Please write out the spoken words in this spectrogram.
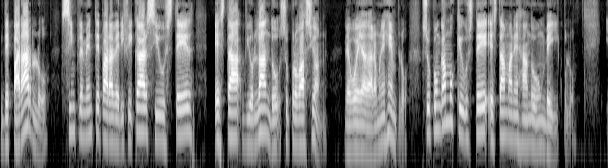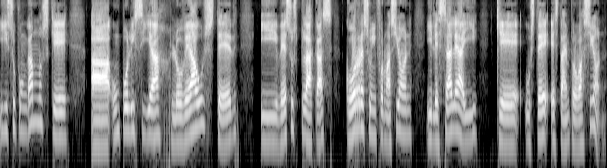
de pararlo simplemente para verificar si usted está violando su probación. Le voy a dar un ejemplo. Supongamos que usted está manejando un vehículo y supongamos que a un policía lo ve a usted y ve sus placas, corre su información y le sale ahí que usted está en probación.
